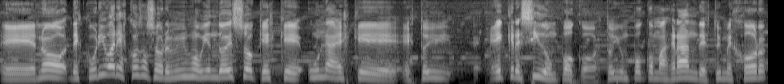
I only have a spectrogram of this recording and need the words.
Eh, no, descubrí varias cosas sobre mí mismo viendo eso, que es que una es que estoy, he crecido un poco, estoy un poco más grande, estoy mejor.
